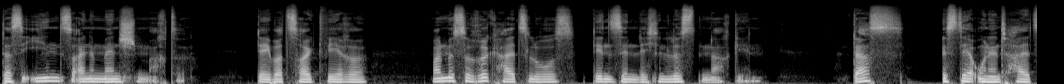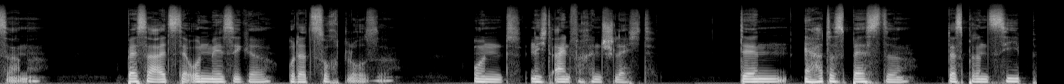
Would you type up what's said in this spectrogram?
dass sie ihn zu einem Menschen machte, der überzeugt wäre, man müsse rückhaltslos den sinnlichen Lüsten nachgehen. Das ist der Unenthaltsame, besser als der Unmäßige oder Zuchtlose und nicht einfachhin schlecht. Denn er hat das Beste, das Prinzip,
